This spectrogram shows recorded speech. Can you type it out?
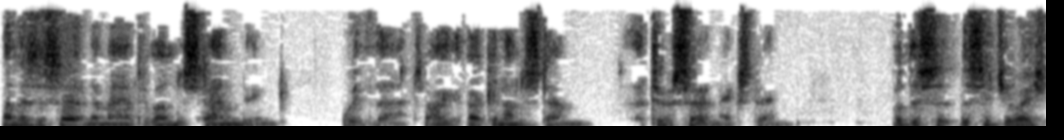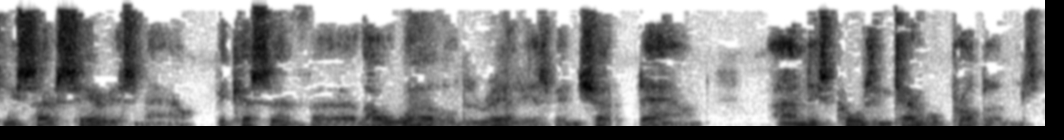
And there's a certain amount of understanding with that. I, I can understand to a certain extent. But the, the situation is so serious now because of uh, the whole world really has been shut down and it's causing terrible problems,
